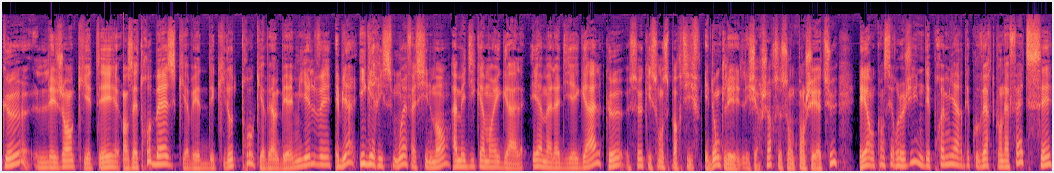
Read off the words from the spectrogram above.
que les gens qui étaient sans être obèses, qui avaient des kilos de trop, qui avaient un BMI élevé, eh bien, ils moins facilement à médicaments égal et à maladie égale que ceux qui sont sportifs. Et donc, les, les chercheurs se sont penchés là-dessus. Et en cancérologie, une des premières découvertes qu'on a faites, c'est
